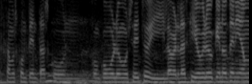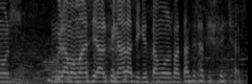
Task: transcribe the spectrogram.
estamos contentas con, con cómo lo hemos hecho y la verdad es que yo creo que no teníamos un gramo más ya al final, así que estamos bastante satisfechas.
